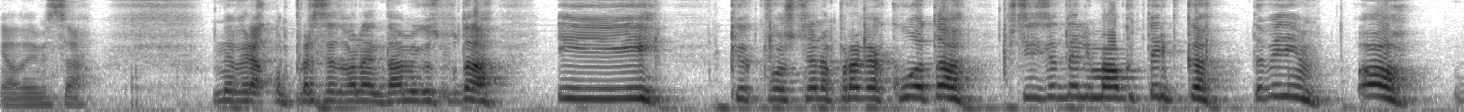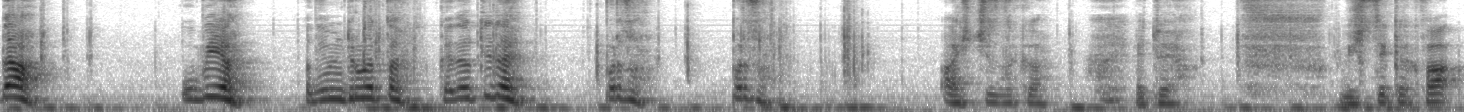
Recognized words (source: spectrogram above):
Я да им са. Невероятно преследване, дами и господа. И какво ще направя кулата? Ще изяде ли малко трипка? Да видим. О, да. Убия. Да видим другата. Къде отиде? Бързо, бързо. А, изчезнаха. Ето я. Вижте каква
